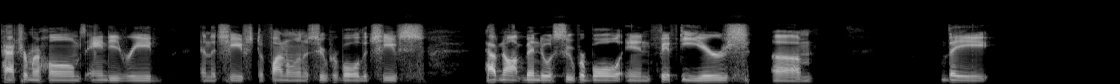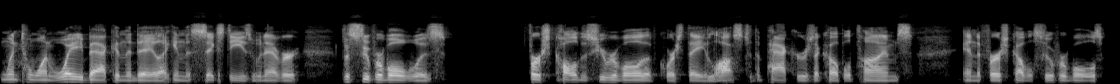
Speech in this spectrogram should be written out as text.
Patrick Mahomes, Andy Reid, and the Chiefs to final in a Super Bowl. The Chiefs have not been to a Super Bowl in 50 years. Um, they went to one way back in the day, like in the 60s, whenever the Super Bowl was first called the Super Bowl. Of course, they lost to the Packers a couple times in the first couple Super Bowls,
